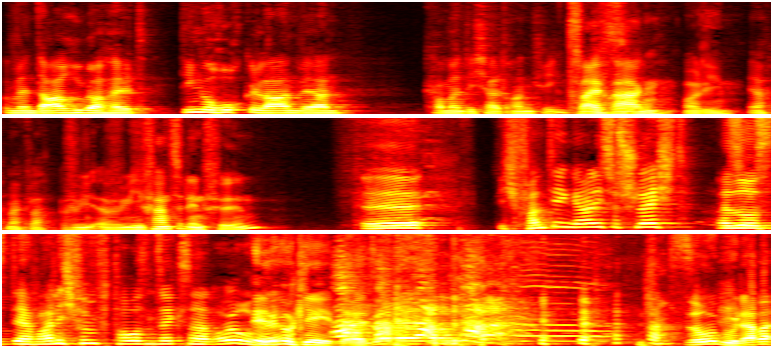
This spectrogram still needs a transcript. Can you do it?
Und wenn darüber halt Dinge hochgeladen werden, kann man dich halt rankriegen. Zwei Fragen, Olli. Ja, na klar. Wie, wie fandst du den Film? Äh, ich fand den gar nicht so schlecht. Also, der war nicht 5600 Euro. Wert. Okay. Also, nicht so gut, aber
